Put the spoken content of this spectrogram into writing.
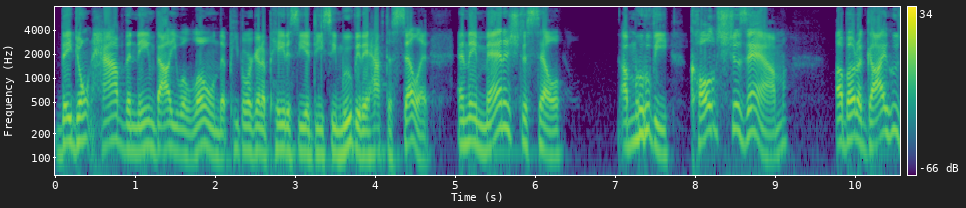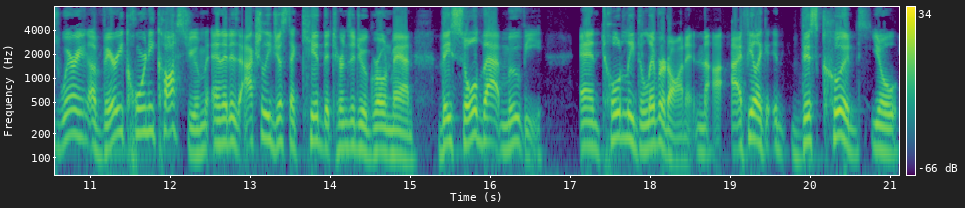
they don't have the name value alone that people are going to pay to see a DC movie. They have to sell it. And they managed to sell a movie called Shazam about a guy who's wearing a very corny costume and that is actually just a kid that turns into a grown man. They sold that movie and totally delivered on it. And I feel like it, this could, you know,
